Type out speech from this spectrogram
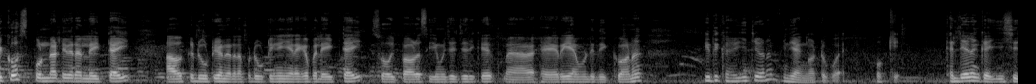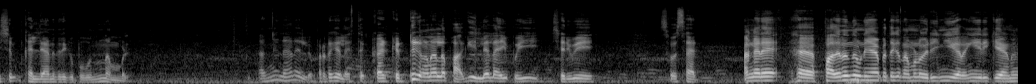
ബിക്കോസ് പൊണ്ണാട്ടി വരാൻ ലേറ്റായി അവൾക്ക് ഡ്യൂട്ടി ഉണ്ടായിരുന്നു അപ്പോൾ ഡ്യൂട്ടി കഴിഞ്ഞ് ഇപ്പോൾ ലേറ്റായി സോ ഇപ്പോൾ അവൾ സീമ ചേച്ചിക്ക് ഹെയർ ചെയ്യാൻ വേണ്ടി നിൽക്കുവാണ് ഇത് കഴിഞ്ഞിട്ട് വേണം ഇനി അങ്ങോട്ട് പോകാൻ ഓക്കെ കല്യാണം കഴിഞ്ഞ ശേഷം കല്യാണത്തിലേക്ക് പോകുന്നു നമ്മൾ. അങ്ങനെയാണല്ലോ. പ്രടകല്ലേ കെട്ട് കാണാനുള്ള ഭാഗ്യം ഇല്ലല്ലായി പോയി. ശരിവേ. സോ സാഡ് അങ്ങനെ പതിനൊന്ന് മണിയായപ്പോഴത്തേക്ക് നമ്മൾ ഒരുങ്ങി ഇറങ്ങിയിരിക്കുകയാണ്.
